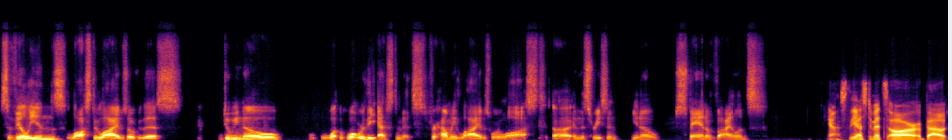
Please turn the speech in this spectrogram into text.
Civilians lost their lives over this. Do we know what what were the estimates for how many lives were lost uh, in this recent, you know, span of violence? Yeah, so the estimates are about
